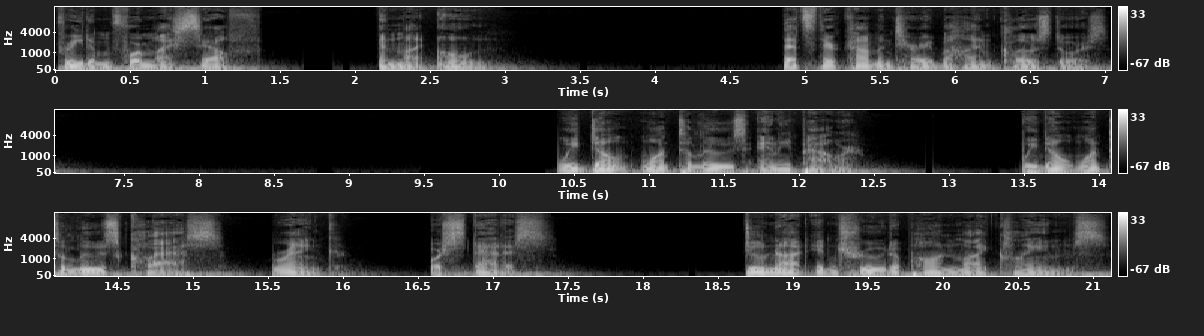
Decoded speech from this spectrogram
freedom for myself and my own. That's their commentary behind closed doors. We don't want to lose any power. We don't want to lose class, rank, or status. Do not intrude upon my claims.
